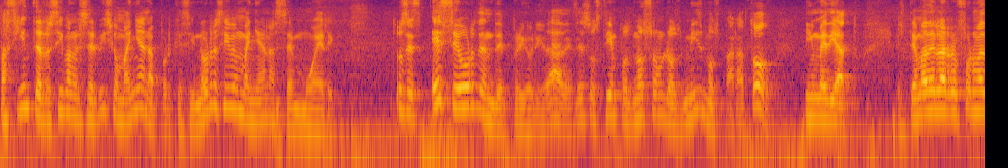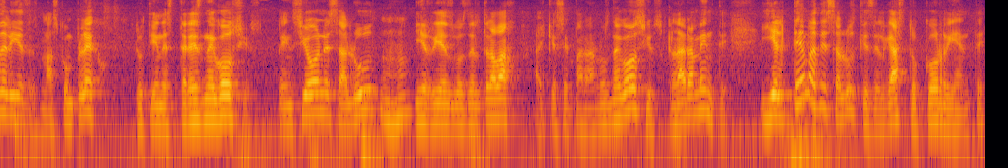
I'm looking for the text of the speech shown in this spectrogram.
pacientes reciban el servicio mañana, porque si no reciben mañana se mueren. Entonces, ese orden de prioridades, esos tiempos no son los mismos para todo, inmediato. El tema de la reforma del IES es más complejo. Tú tienes tres negocios, pensiones, salud y riesgos del trabajo. Hay que separar los negocios, claramente. Y el tema de salud, que es el gasto corriente,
